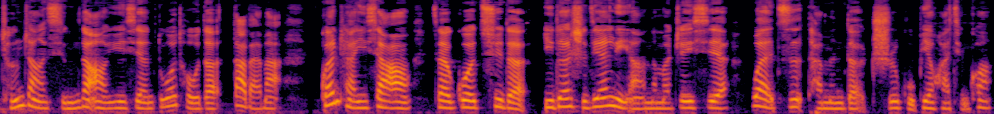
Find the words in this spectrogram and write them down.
成长型的啊月线多头的大白马。观察一下啊，在过去的一段时间里啊，那么这些外资他们的持股变化情况。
